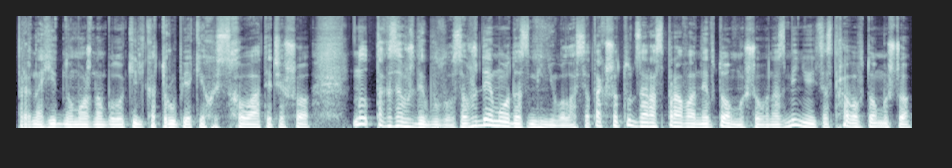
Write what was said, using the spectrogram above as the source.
принагідно можна було кілька труб якихось сховати чи що. Ну, так завжди було. Завжди мода змінювалася. Так що тут зараз справа не в тому, що вона змінюється, справа в тому, що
